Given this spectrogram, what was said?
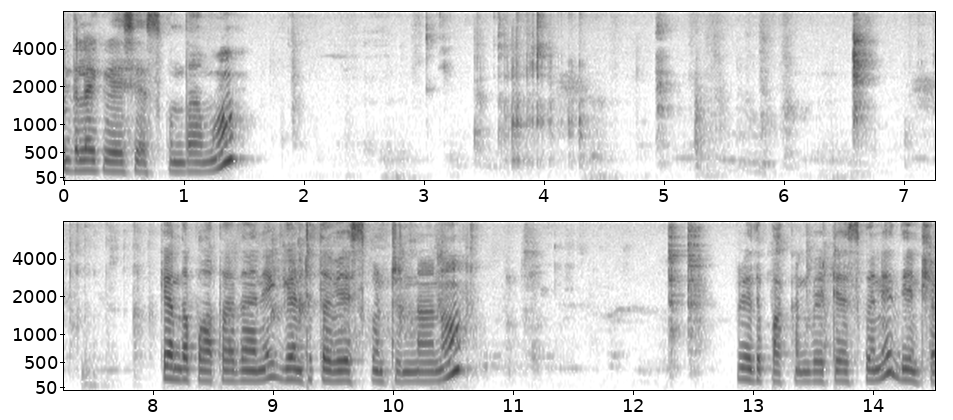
ఇందులోకి వేసేసుకుందాము. కింద పోతుందని గంటతో వేసుకుంటున్నాను. ఇప్పుడు ఇది పక్కన పెట్టేసుకొని దీంట్లో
